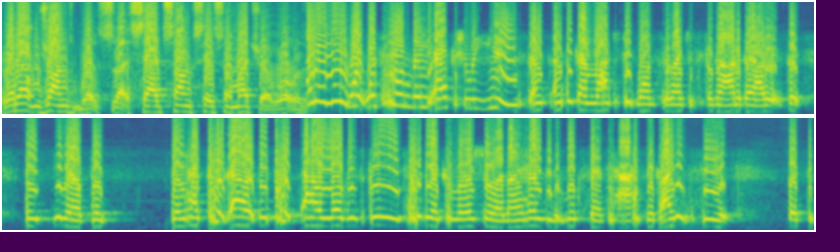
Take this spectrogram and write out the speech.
What Elton John, what sad song say so much, or what was I don't know what, what song they actually used. I, I think I watched it once and I just forgot about it. But, they, you know, but they had put out, they put Our Love Is Blue to their commercial and I heard that it looked fantastic. I didn't see it, but the,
